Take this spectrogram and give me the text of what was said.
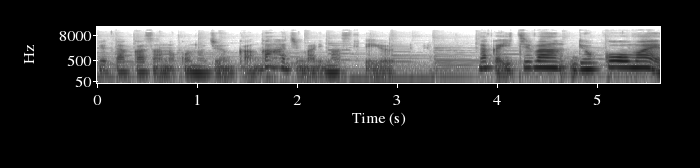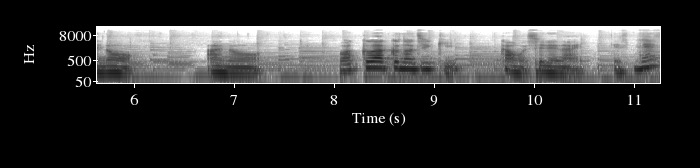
豊かさのこの循環が始まりますっていうなんか一番旅行前のあのワクワクの時期かもしれないですね。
